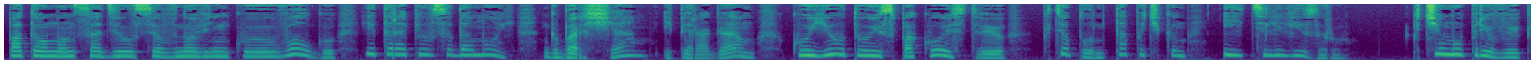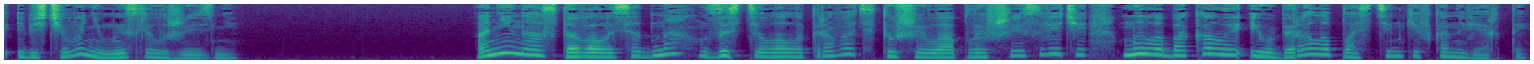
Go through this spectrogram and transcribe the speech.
Потом он садился в новенькую «Волгу» и торопился домой, к борщам и пирогам, к уюту и спокойствию, к теплым тапочкам и телевизору, к чему привык и без чего не мыслил жизни. А оставалась одна, застилала кровать, тушила оплывшие свечи, мыла бокалы и убирала пластинки в конверты.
